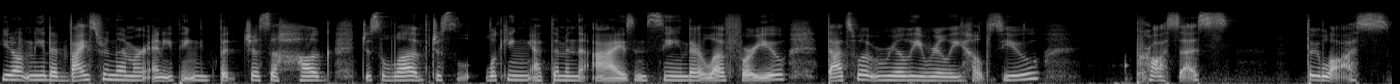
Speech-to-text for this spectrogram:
you don't need advice from them or anything but just a hug just love just looking at them in the eyes and seeing their love for you that's what really really helps you process the loss.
